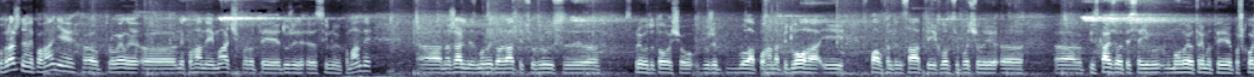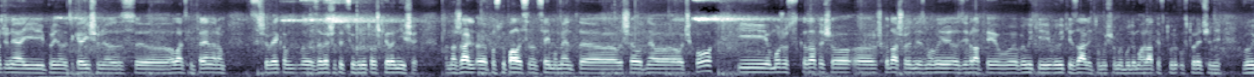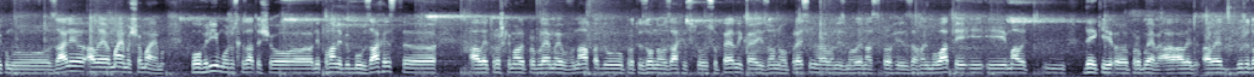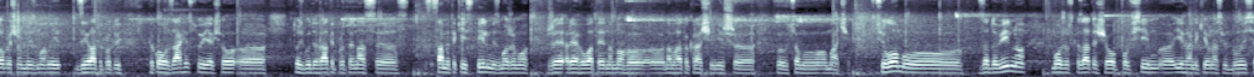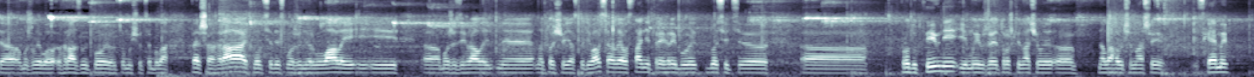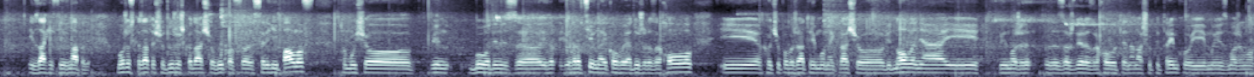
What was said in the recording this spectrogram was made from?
Враження непогані. Е, Провели е, непоганий матч проти дуже е, сильної команди. На жаль, не змогли дограти цю гру з, з приводу того, що дуже була погана підлога і впав конденсат, і хлопці почали підсказуватися і могли отримати пошкодження. І прийняли таке рішення з голландським тренером, з Шевеком завершити цю гру трошки раніше. На жаль, е, поступалося на цей момент е, лише одне очко. І можу сказати, що е, шкода, що не змогли зіграти в великій, великій залі, тому що ми будемо грати в, Тур, в Туреччині в великому залі, але маємо, що маємо. По грі можу сказати, що непоганий був захист, але трошки мали проблеми в нападу проти зонного захисту суперника і зонного пресінга. Вони змогли нас трохи загальмувати і, і мали деякі е, проблеми. Але, але дуже добре, що ми змогли зіграти проти такого захисту. І якщо е, хтось буде грати проти нас е, саме такий стиль, ми зможемо вже реагувати намного, е, набагато краще, ніж в цьому матчі. В цілому задовільно. Можу сказати, що по всім іграм, які у нас відбулися, можливо, гра з Литвою, тому що це була перша гра, і хлопці десь може нервували і, і може зіграли не на те, що я сподівався, але останні три гри були досить е, е, продуктивні, і ми вже трошки почали е, налагодити наші схеми і в захисті, і в нападі. Можу сказати, що дуже шкода, що випав е, Сергій Павлов, тому що він був один із е, гравців, на якого я дуже розраховував. І хочу побажати йому найкращого відновлення. І він може завжди розраховувати на нашу підтримку. І ми зможемо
